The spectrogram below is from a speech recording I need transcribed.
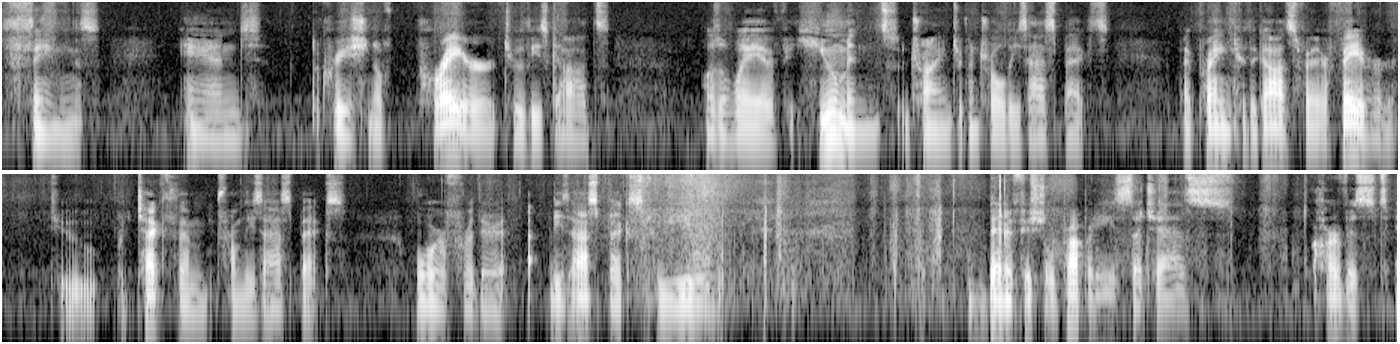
things and the creation of prayer to these gods was a way of humans trying to control these aspects by praying to the gods for their favor to protect them from these aspects or for their these aspects to yield beneficial properties such as harvest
